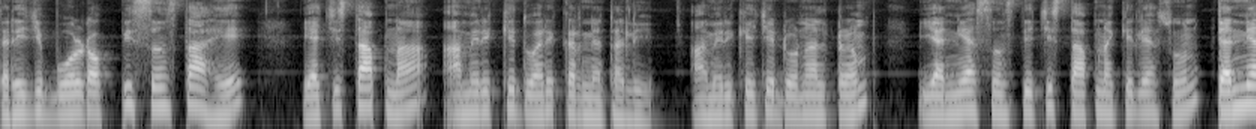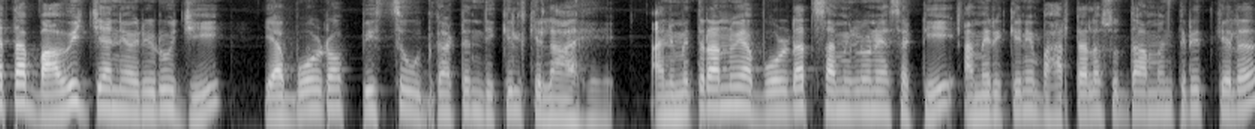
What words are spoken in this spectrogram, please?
तर ही जी बोर्ड ऑफ पीस संस्था आहे याची स्थापना अमेरिकेद्वारे करण्यात आली. अमेरिकेचे डोनाल्ड ट्रम्प यांनी या संस्थेची स्थापना केली असून त्यांनी आता बावीस जानेवारी रोजी या बोर्ड ऑफ पीसचं उद्घाटन देखील केलं आहे. आणि मित्रांनो या बोर्डात सामील होण्यासाठी अमेरिकेने भारताला सुद्धा आमंत्रित केलं.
